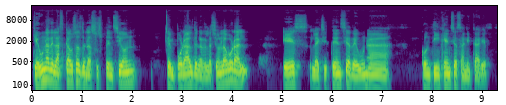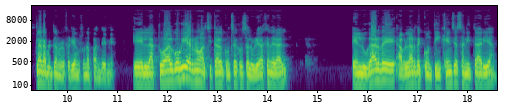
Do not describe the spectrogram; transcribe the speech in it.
que una de las causas de la suspensión temporal de la relación laboral es la existencia de una contingencia sanitaria. Claramente nos referíamos a una pandemia. El actual gobierno, al citar al Consejo de Salubridad General, en lugar de hablar de contingencia sanitaria,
